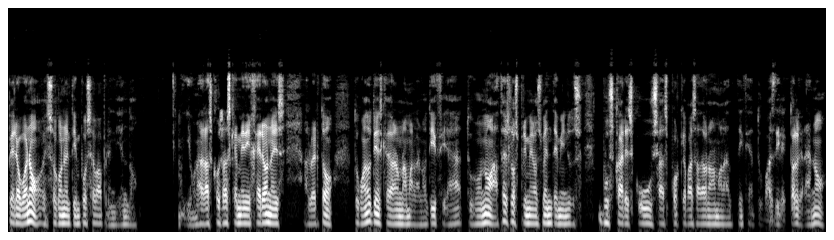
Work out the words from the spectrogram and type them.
Pero bueno, eso con el tiempo se va aprendiendo. Y una de las cosas que me dijeron es, Alberto, tú cuando tienes que dar una mala noticia, tú no haces los primeros 20 minutos buscar excusas porque vas a dar una mala noticia, tú vas directo al grano.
